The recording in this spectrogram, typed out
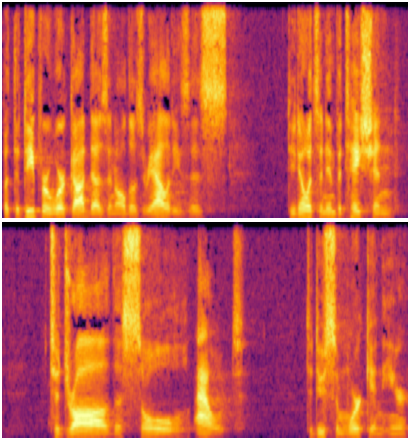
But the deeper work God does in all those realities is do you know it's an invitation to draw the soul out, to do some work in here?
